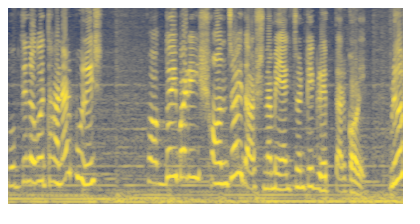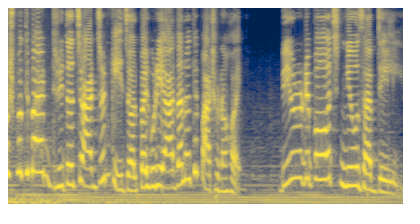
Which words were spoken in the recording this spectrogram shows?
ভক্তিনগর থানার পুলিশ ফগদই বাড়ির সঞ্জয় দাস নামে একজনকে গ্রেপ্তার করে। বৃহস্পতিবার ধৃত চারজনকেই জলপাইগুড়ি আদালতে পাঠানো হয়। Bureau report, news up daily.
